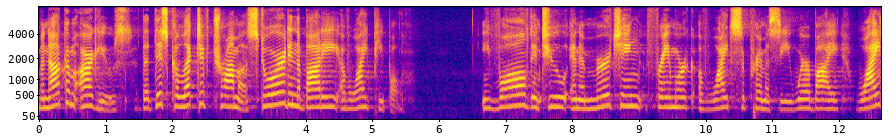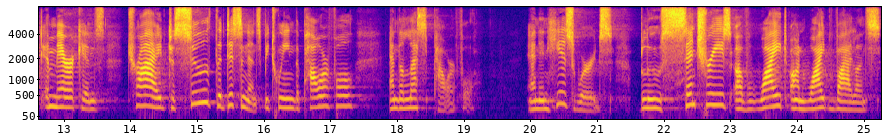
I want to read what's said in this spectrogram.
Menakem argues that this collective trauma stored in the body of white people evolved into an emerging framework of white supremacy whereby white Americans tried to soothe the dissonance between the powerful and the less powerful. And in his words, blew centuries of white on white violence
